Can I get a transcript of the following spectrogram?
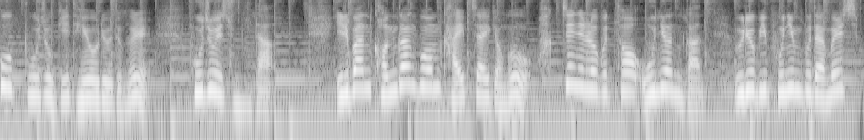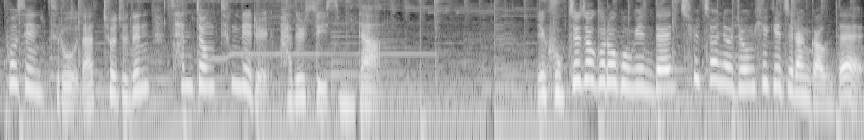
호흡 보조기 대여료 등을 보조해 줍니다. 일반 건강보험 가입자의 경우 확진일로부터 5년간 의료비 본인 부담을 10%로 낮춰주는 산정 특례를 받을 수 있습니다. 이 국제적으로 공인된 7천여 종 희귀 질환 가운데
